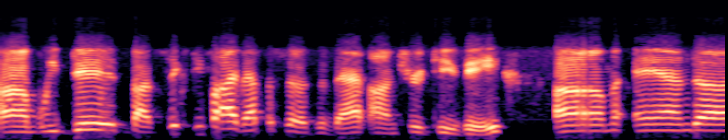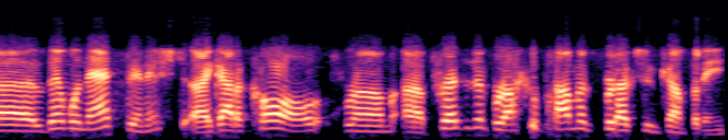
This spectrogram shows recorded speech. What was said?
Um, we did about 65 episodes of that on truTV. Um, and uh, then when that finished, I got a call from uh, President Barack Obama's production company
